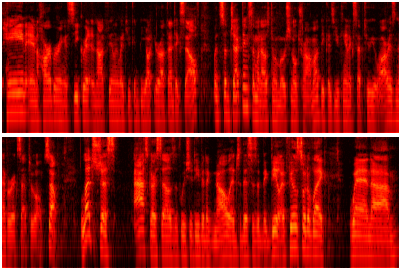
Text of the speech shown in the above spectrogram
pain in harboring a secret and not feeling like you can be your authentic self, but subjecting someone else to emotional trauma because you can't accept who you are is never acceptable. So, let's just ask ourselves if we should even acknowledge this is a big deal. It feels sort of like when um,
